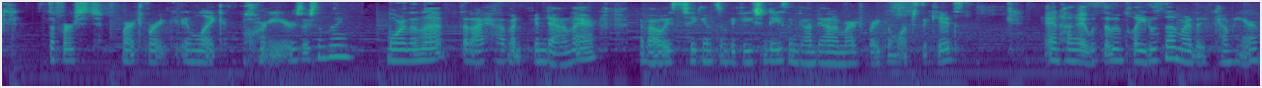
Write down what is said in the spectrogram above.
It's the first March break in like four years or something. More than that, that I haven't been down there. I've always taken some vacation days and gone down on March break and watched the kids and hung out with them and played with them, or they've come here.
